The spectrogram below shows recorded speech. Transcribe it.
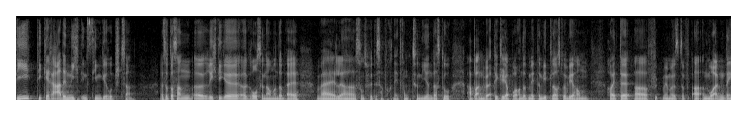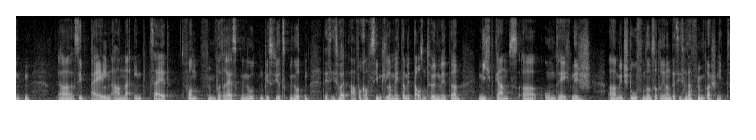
die, die gerade nicht ins Team gerutscht sind. Also da sind äh, richtige äh, große Namen dabei, weil äh, sonst würde es einfach nicht funktionieren, dass du aber ein Vertical ein paar hundert Meter mitlaufst, weil wir haben heute, äh, wenn wir jetzt äh, an morgen denken, äh, sie peilen an eine Endzeit von 35 Minuten bis 40 Minuten. Das ist halt einfach auf 7 Kilometer mit 1000 Höhenmetern, nicht ganz untechnisch, mit Stufen und so drinnen, das ist halt ein Fünferschnitt.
